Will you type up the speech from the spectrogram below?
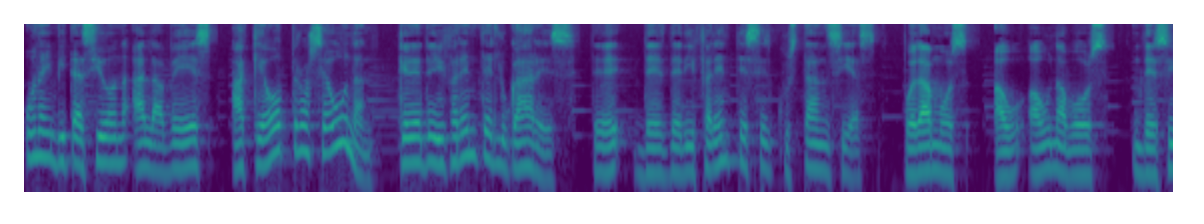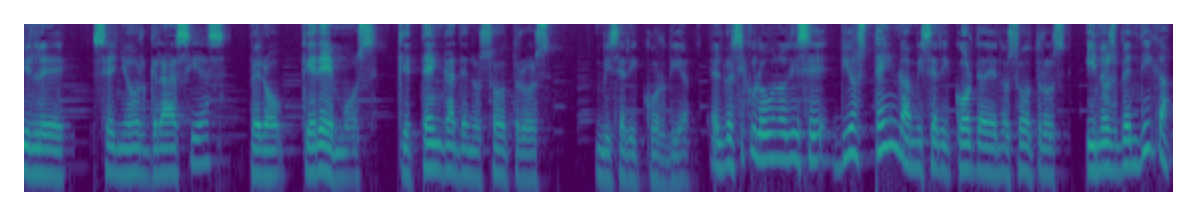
una invitación a la vez a que otros se unan, que desde diferentes lugares, desde diferentes circunstancias, podamos a, una voz decirle, Señor, gracias, pero queremos que tenga de nosotros misericordia. El versículo 1 dice, Dios tenga misericordia de nosotros y nos bendiga.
